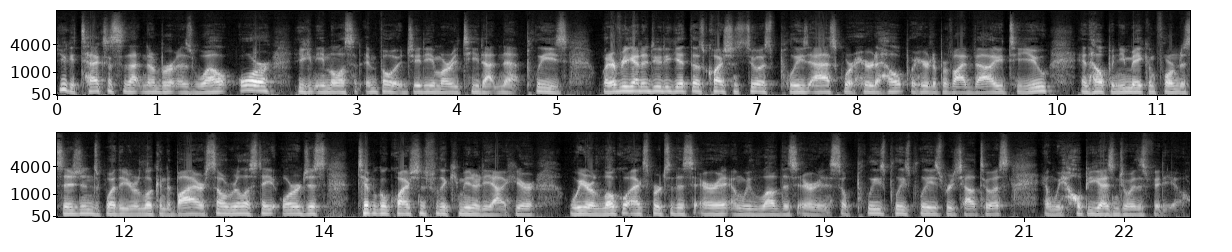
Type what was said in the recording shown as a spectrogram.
you can text us to that number as well, or you can email us at info at jdmret.net. Please, whatever you got to do to get those questions to us, please ask. We're here to help. We're here to provide value to you and helping you make informed decisions, whether you're looking to buy or sell real estate or just typical questions for the community out here. We are local experts of this area and we love this area. So please, please, please reach out to us and we hope you guys enjoy this video.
